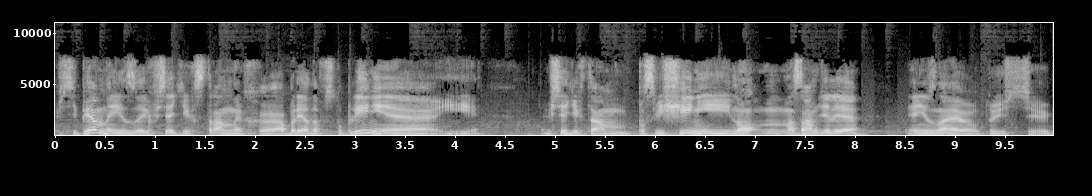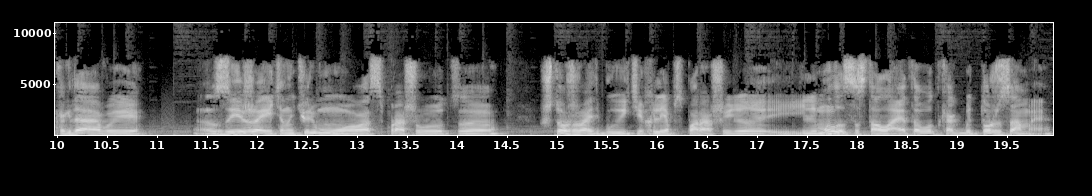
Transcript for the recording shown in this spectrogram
Постепенно из их всяких странных обрядов вступления и всяких там посвящений, но на самом деле, я не знаю, то есть, когда вы заезжаете на тюрьму, вас спрашивают, э, что жрать будете, хлеб с парашей или, или мыло со стола, это вот как бы то же самое.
